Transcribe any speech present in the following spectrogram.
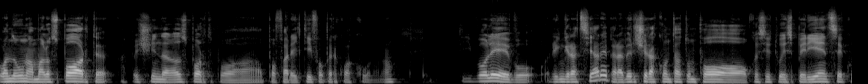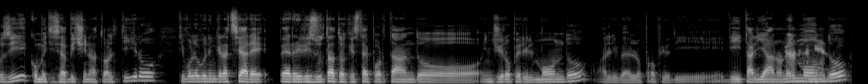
quando uno ama lo sport, a prescindere dallo sport, può, può fare il tifo per qualcuno, no? Ti volevo ringraziare per averci raccontato un po' queste tue esperienze così, come ti sei avvicinato al tiro. Ti volevo ringraziare per il risultato che stai portando in giro per il mondo, a livello proprio di, di italiano nel mondo.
